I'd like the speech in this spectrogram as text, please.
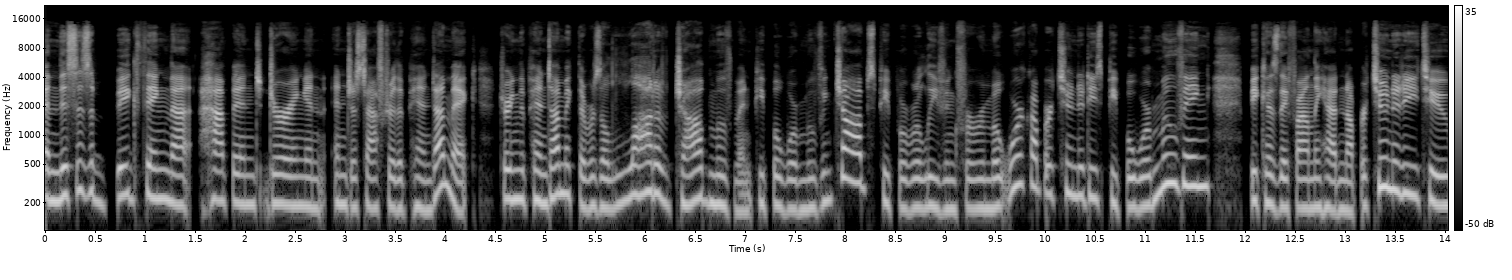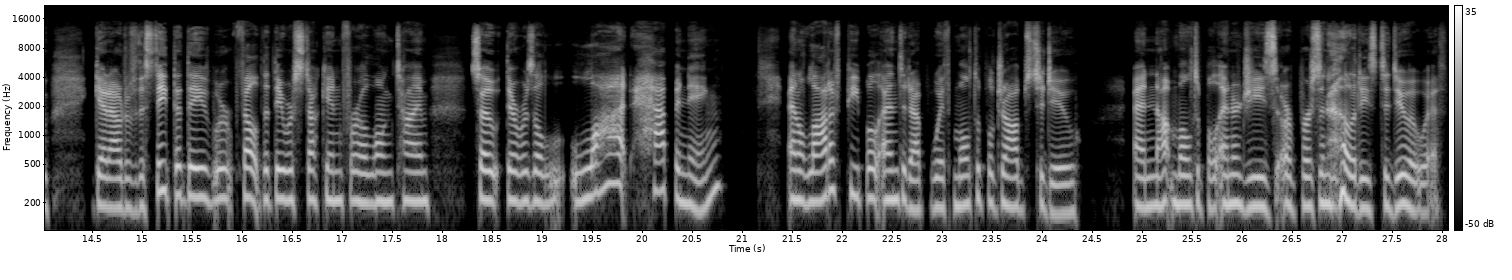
And this is a big thing that happened during and, and just after the pandemic. During the pandemic, there was a lot of job movement. People were moving jobs, people were leaving for remote work opportunities, people were moving because they finally had an opportunity to get out of the state that they were felt that they were stuck in for a long time. So there was a lot happening, and a lot of people ended up with multiple jobs to do and not multiple energies or personalities to do it with.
